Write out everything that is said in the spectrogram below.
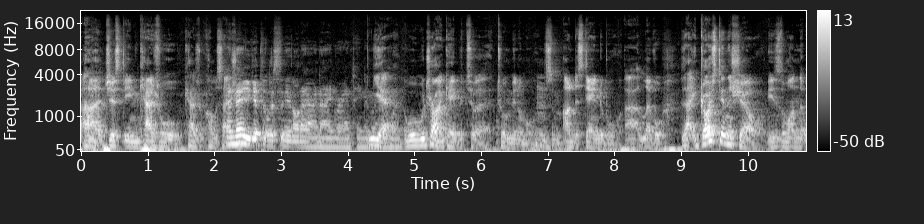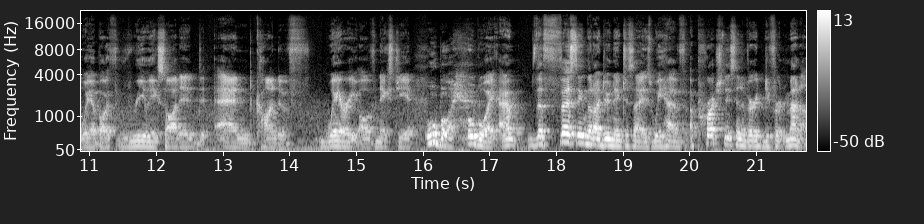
uh, just in casual casual conversation. and now you get to listen in on our inane ranting. And Yeah, we'll, we'll try and keep it to a to a minimal, and some understandable uh, level. That Ghost in the Shell is the one that we are both really excited and kind of wary of next year. Oh boy. Oh boy! Um, the first thing that I do need to say is we have approached this in a very different manner.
